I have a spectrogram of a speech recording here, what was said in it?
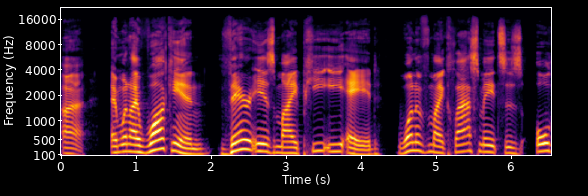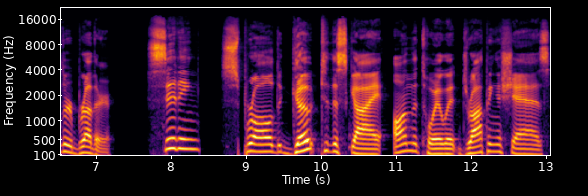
uh, and when I walk in, there is my PE aide one of my classmates' older brother, sitting sprawled goat to the sky on the toilet, dropping a shaz,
